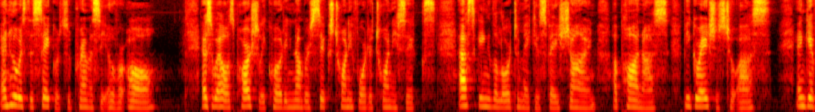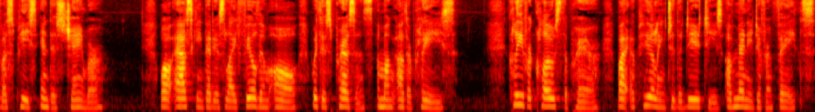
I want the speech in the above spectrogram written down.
and who is the sacred supremacy over all, as well as partially quoting Numbers 6 24 to 26, asking the Lord to make his face shine upon us, be gracious to us, and give us peace in this chamber, while asking that his light fill them all with his presence, among other pleas. Cleaver closed the prayer by appealing to the deities of many different faiths,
